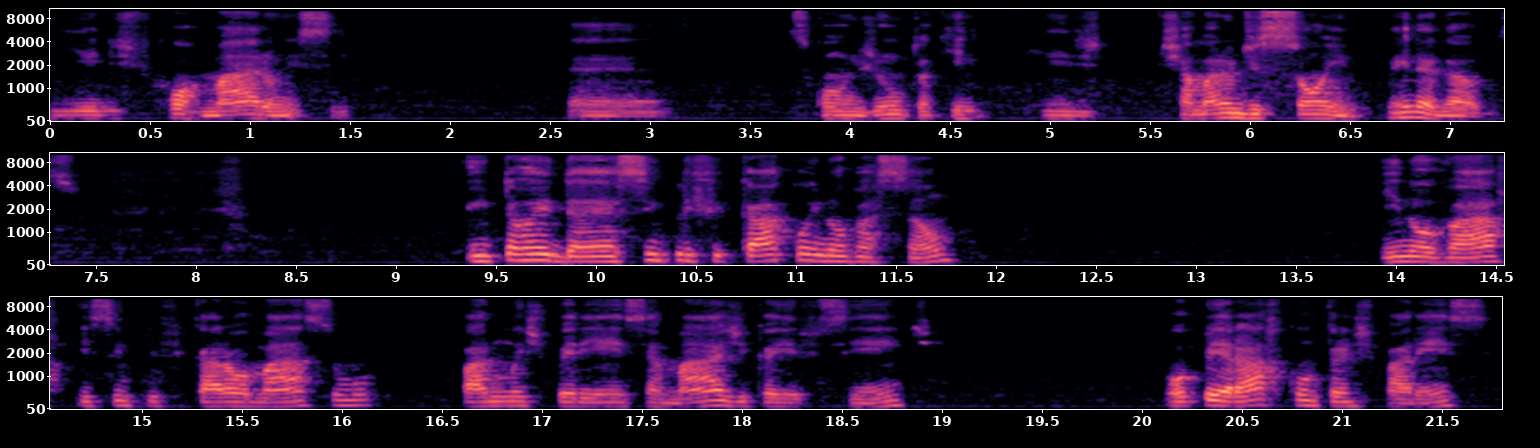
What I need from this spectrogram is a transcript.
e eles formaram esse, é, esse conjunto aqui que eles chamaram de sonho, bem legal isso. Então a ideia é simplificar com inovação, inovar e simplificar ao máximo para uma experiência mágica e eficiente, operar com transparência,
